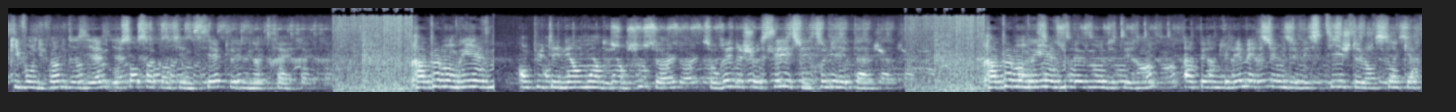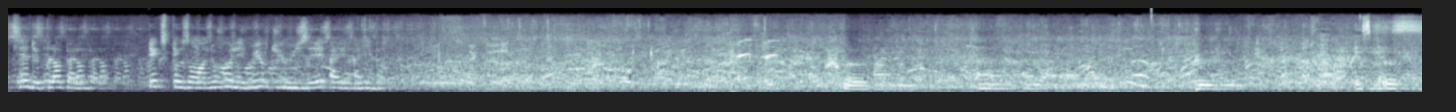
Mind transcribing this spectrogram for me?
qui vont du 22e au 150e siècle de notre ère. Rappelons brièvement, amputé néanmoins de son sous-sol, son rez-de-chaussée et son premier étage. Rappelons brièvement, le soulèvement de terrain a permis l'émersion des vestiges de l'ancien quartier de Plein Palais, exposant à nouveau les murs du musée à l'air libre. Espace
